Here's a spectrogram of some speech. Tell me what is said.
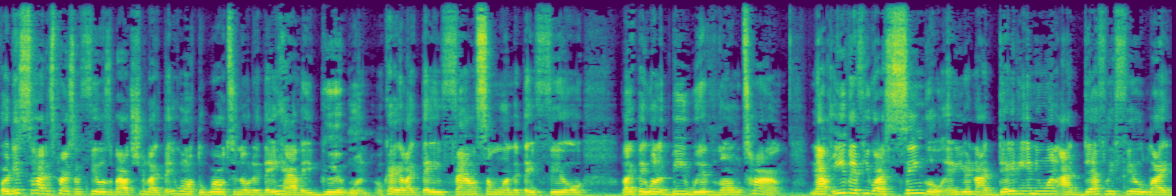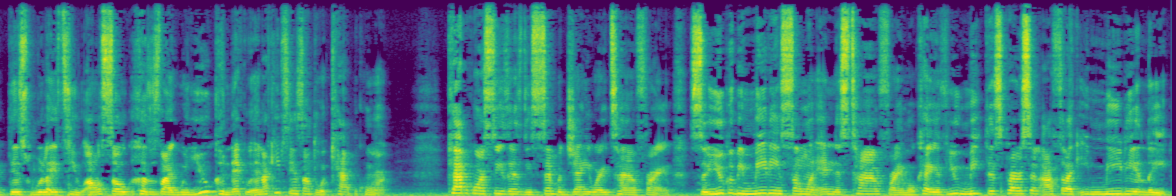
or this is how this person feels about you. Like they want the world to know that they have a good one. Okay. Like they found someone that they feel like they want to be with long term. Now, even if you are single and you're not dating anyone, I definitely feel like this relates to you also because it's like when you connect with, and I keep saying something with Capricorn. Capricorn season is December, January time frame. So you could be meeting someone in this time frame, okay? If you meet this person, I feel like immediately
